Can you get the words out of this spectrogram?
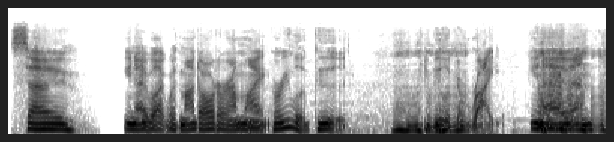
so you know, like with my daughter, I'm like, "Girl, you look good. You be looking right," you know, and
